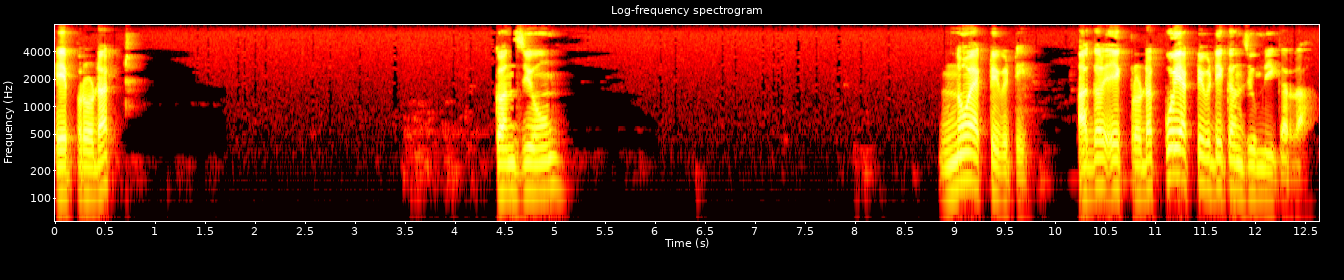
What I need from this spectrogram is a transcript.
a product consume no activity अगर एक प्रोडक्ट कोई एक्टिविटी कंज्यूम नहीं कर रहा,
